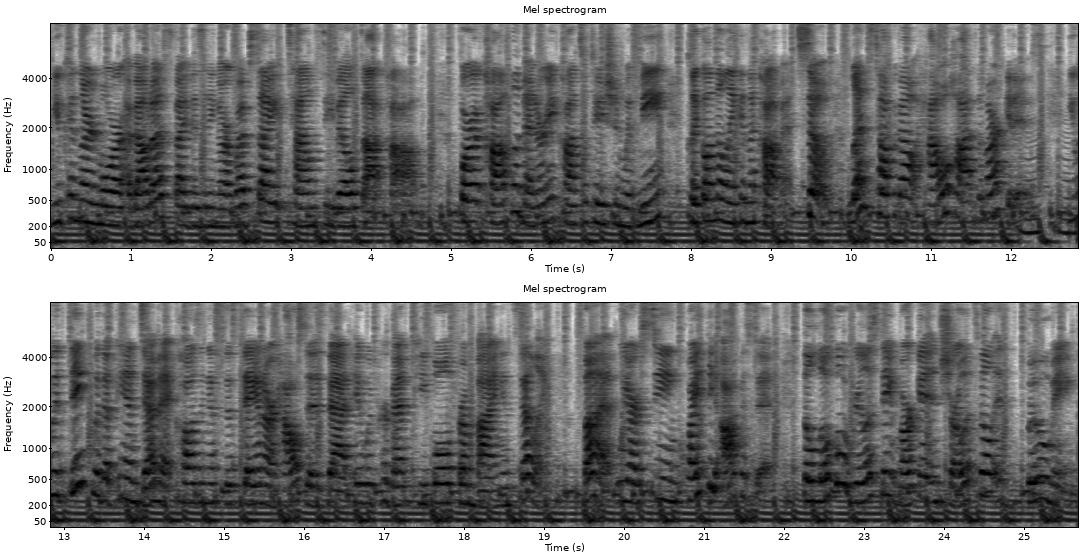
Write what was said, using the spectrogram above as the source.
You can learn more about us by visiting our website, townseville.com. For a complimentary consultation with me, click on the link in the comments. So let's talk about how hot the market is. You would think with a pandemic causing us to stay in our houses that it would prevent people from buying and selling but we are seeing quite the opposite. The local real estate market in Charlottesville is booming.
